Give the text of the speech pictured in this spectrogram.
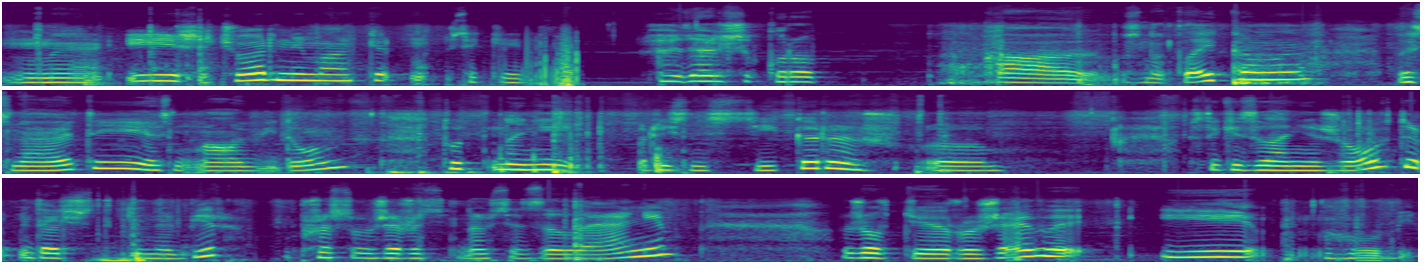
е, І ще чорний маркер. Ну, всякі. Далі коробка з наклейками. Ви знаєте її, я знімала відео. Тут на ній різні стікери. е, Ось такі зелені жовті. І далі такий набір. Просто вже роз'єднався зелені, жовті рожеві і голубі.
